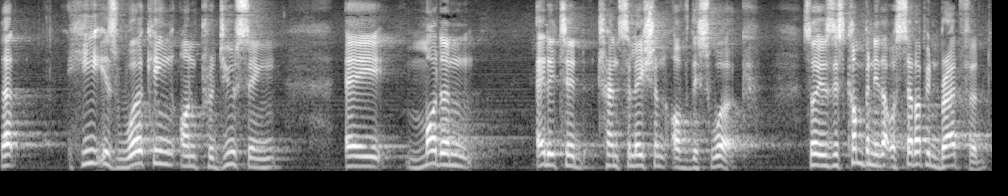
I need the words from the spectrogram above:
that he is working on producing a modern edited translation of this work. So there's this company that was set up in Bradford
